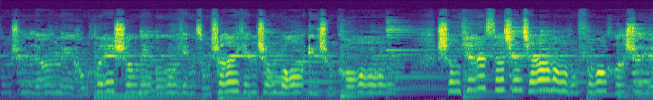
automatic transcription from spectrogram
风吹凉霓虹回首你无影踪，转眼就墨已成空。上夜色千家朦胧，风花雪月。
